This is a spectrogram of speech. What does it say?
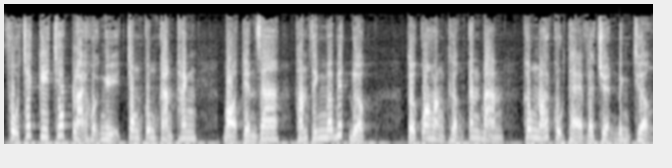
phụ trách ghi chép lại hội nghị trong cung Càn Thanh, bỏ tiền ra thám thính mới biết được. Tối qua Hoàng thượng căn bản không nói cụ thể về chuyện bình trượng,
